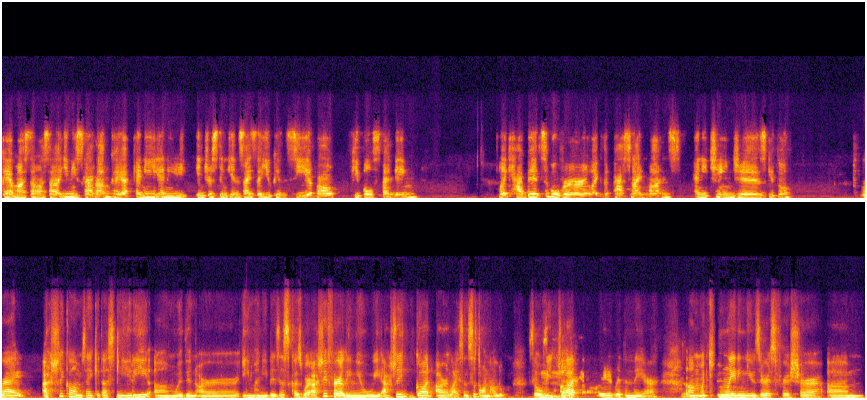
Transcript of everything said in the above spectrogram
kayak masa-masa ini sekarang kayak any any interesting insights that you can see about people spending like habits over like the past nine months? Any changes gitu right. Actually kalau misalnya kita sendiri um, within our e-money business because we're actually fairly new we actually got our license tahun lalu. So we mm-hmm. just operated within the year. Um, accumulating users for sure. Um,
